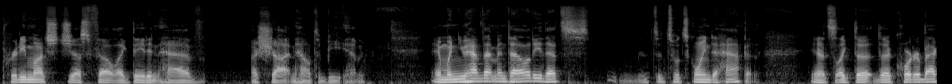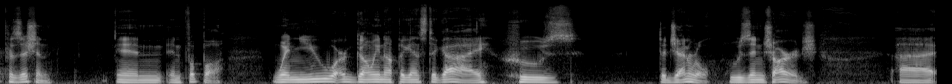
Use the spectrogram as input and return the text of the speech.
pretty much just felt like they didn't have a shot in hell to beat him. And when you have that mentality, that's it's, it's what's going to happen. You know, it's like the the quarterback position in in football. When you are going up against a guy who's the general, who's in charge, uh,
